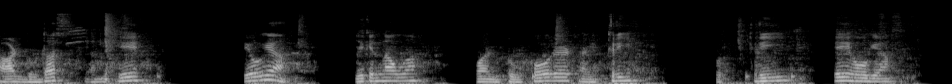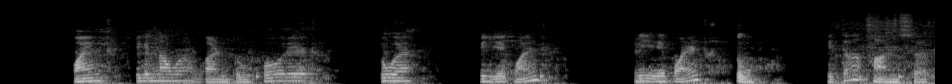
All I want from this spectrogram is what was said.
आठ, दो, दस, यानी ए हो गया। ये कितना हुआ? वन टू फोर एट यानी थ्री तो थ्री ए हो गया। पॉइंट ये कितना हुआ? One two four eight two है। Three A point three A point two कितना? आंसर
